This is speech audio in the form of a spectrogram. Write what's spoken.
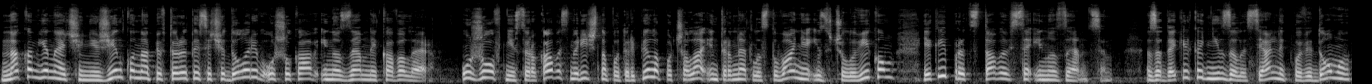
На Кам'янеччині жінку на півтори тисячі доларів ошукав іноземний кавалер. У жовтні 48-річна потерпіла почала інтернет-листування із чоловіком, який представився іноземцем. За декілька днів залисяльник повідомив,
